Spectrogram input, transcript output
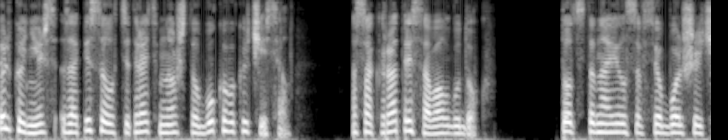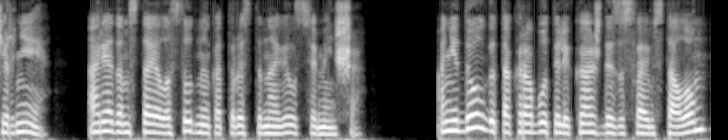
Только Нильс записывал в тетрадь множество буквок и чисел, а Сократ рисовал гудок. Тот становился все больше и чернее, а рядом стояло судно, которое становилось все меньше. Они долго так работали каждый за своим столом,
